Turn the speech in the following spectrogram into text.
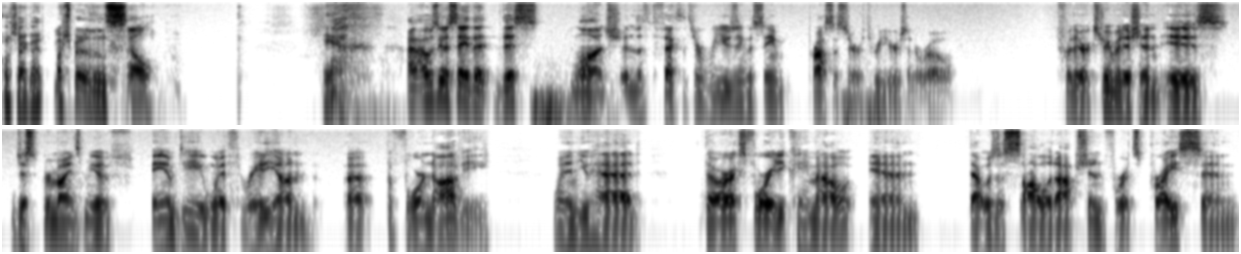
I'm sorry. Go ahead. Much better than sell. Yeah. I, was going to say that this launch and the fact that they're reusing the same processor three years in a row for their Extreme Edition is just reminds me of AMD with Radeon uh, before Navi when you had the RX 480 came out and that was a solid option for its price and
